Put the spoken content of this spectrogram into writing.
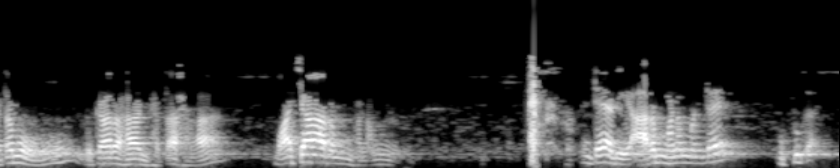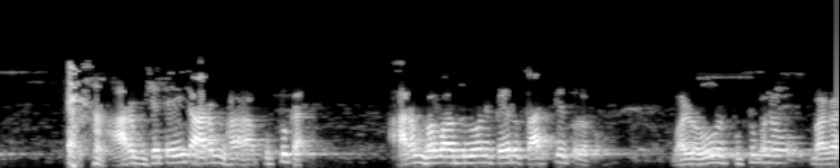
ఘటము వికార ఘట వాచారంభణం. అంటే అది ఆరంభణం అంటే పుట్టుక. ఆరంభ్యతే ఇది ఆరంభ పుట్టుక. ఆరంభవాదులు అని పేరు తార్కికులకు. వాళ్ళు పుట్టుకను బాగా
